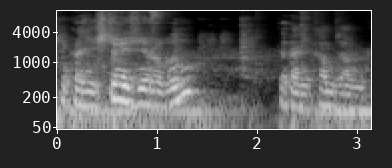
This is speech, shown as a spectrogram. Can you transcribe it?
지금까지 시청해주신 여러분 대단히 감사합니다.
